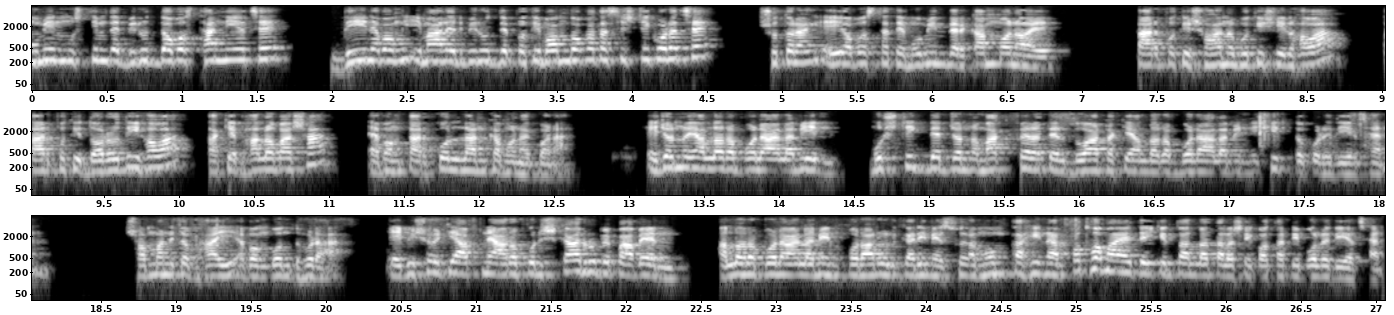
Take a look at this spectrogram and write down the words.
মুমিন মুসলিমদের বিরুদ্ধে অবস্থান নিয়েছে, দিন এবং ইমানের বিরুদ্ধে প্রতিবন্ধকতা সৃষ্টি করেছে, সুতরাং এই অবস্থাতে মুমিনদের কাম্য নয়, তার প্রতি সহানুভূতিশীল হওয়া। তার প্রতি দরদি হওয়া, তাকে ভালোবাসা এবং তার কল্যাণ কামনা করা। এই জন্যই আল্লাহ রব্বুল আলমিন মুশরিকদের জন্য মাগফেরাতের দোয়াটাকে আল্লাহ রব্বুল আলমিন নিষিদ্ধ করে দিয়েছেন। সম্মানিত ভাই এবং বন্ধুরা, এই বিষয়টি আপনি আরও পরিষ্কার রূপে পাবেন। আল্লাহ রব্বুল আলমিন কোরআনুল করিমে সুরা মুমতাহিনার প্রথম আয়াতেই কিন্তু আল্লাহ তালা সেই কথাটি বলে দিয়েছেন।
